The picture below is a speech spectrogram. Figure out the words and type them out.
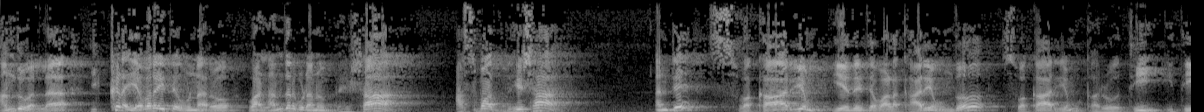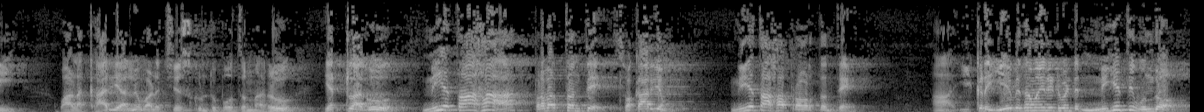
అందువల్ల ఇక్కడ ఎవరైతే ఉన్నారో వాళ్ళందరూ కూడాను భిష అస్మాత్ భిష. అంటే స్వకార్యం ఏదైతే వాళ్ళ కార్యం ఉందో స్వకార్యం కరోతి ఇది. వాళ్ళ కార్యాలను వాళ్ళు చేసుకుంటూ పోతున్నారు. ఎట్లాగూ నియతాహ ప్రవర్తంతే స్వకార్యం. నియతాహ ప్రవర్తంతే. ఇక్కడ ఏ విధమైనటువంటి నియతి ఉందో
